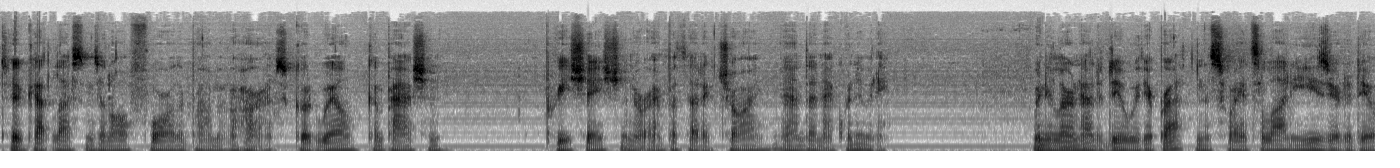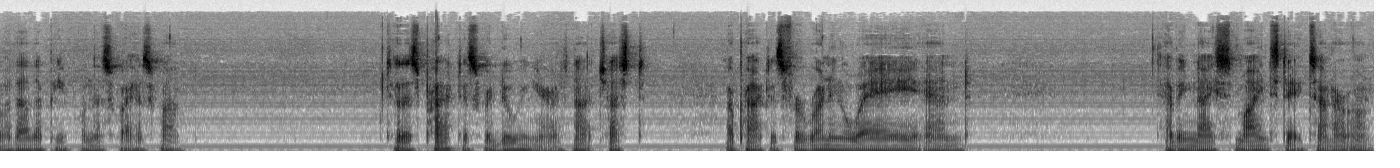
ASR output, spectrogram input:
So you've got lessons in all four of the Brahmaviharas, goodwill, compassion, appreciation or empathetic joy, and then equanimity. When you learn how to deal with your breath in this way, it's a lot easier to deal with other people in this way as well. So this practice we're doing here is not just a practice for running away and having nice mind states on our own.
